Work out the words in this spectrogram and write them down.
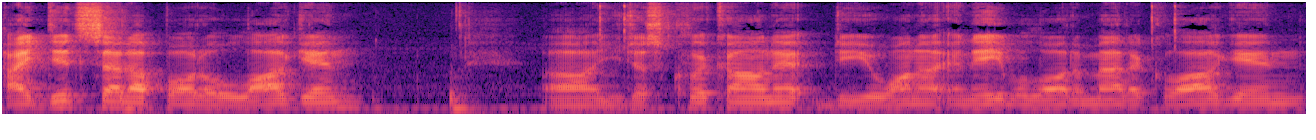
I did set up auto login uh, you just click on it. Do you want to enable automatic login?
